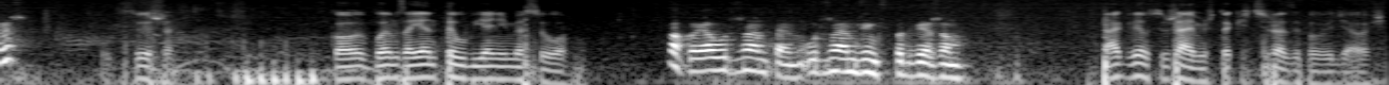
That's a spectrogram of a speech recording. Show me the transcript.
Słyszysz? Słyszę. Tylko byłem zajęty ubijaniem Yasuo. Spoko, ja użyłem ten, użyłem Jinx pod wieżą. Tak, wiem, słyszałem, już to jakieś trzy razy powiedziałeś.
